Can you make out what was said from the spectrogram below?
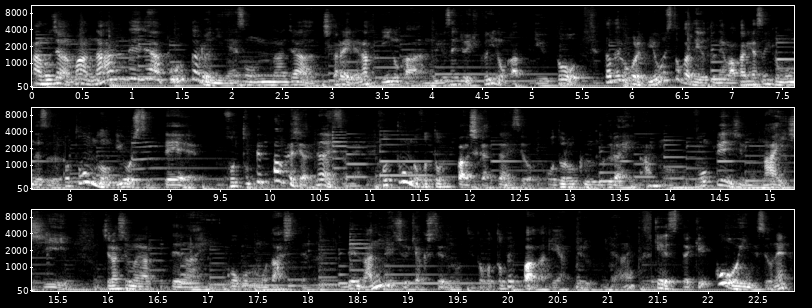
あの、じゃあ、まあ、なんでじゃあ、ポータルにね、そんな、じゃあ、力入れなくていいのか、あの、優先順位低いのかっていうと、例えばこれ美容師とかで言うとね、わかりやすいと思うんです。ほとんどの美容室って、ホットペッパーぐらいしかやってないですよね。ほとんどホットパーしかやってないですよ。驚くぐらい。あの、ホームページもないし、チラシもやってない、広告も出してない。で、何で集客してるのっていうと、ホットペッパーだけやってるみたいなね、ケースって結構多いんですよね。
